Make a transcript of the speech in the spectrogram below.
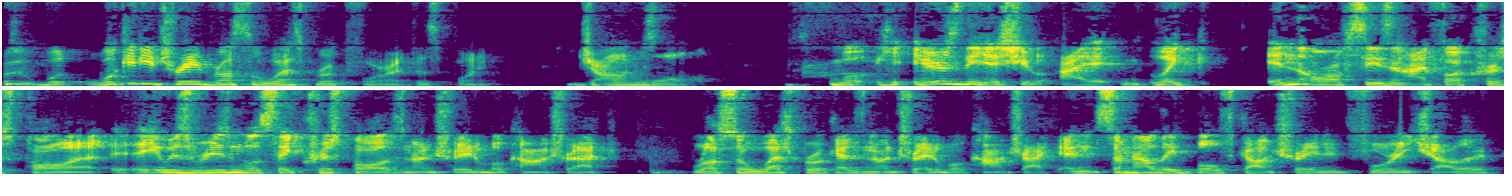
What, what could you trade Russell Westbrook for at this point? John Wall. Well, here's the issue. I like in the offseason, I thought Chris Paul, it was reasonable to say Chris Paul has an untradeable contract. Russell Westbrook has an untradeable contract. And somehow they both got traded for each other.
